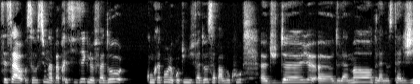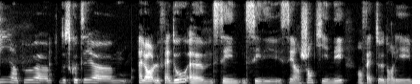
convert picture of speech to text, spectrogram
C'est ça, ça aussi, on n'a pas précisé que le fado, concrètement, le contenu du fado, ça parle beaucoup euh, du deuil, euh, de la mort, de la nostalgie, un peu euh, de ce côté. Alors le fado, c'est c'est c'est un chant qui est né en fait dans les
